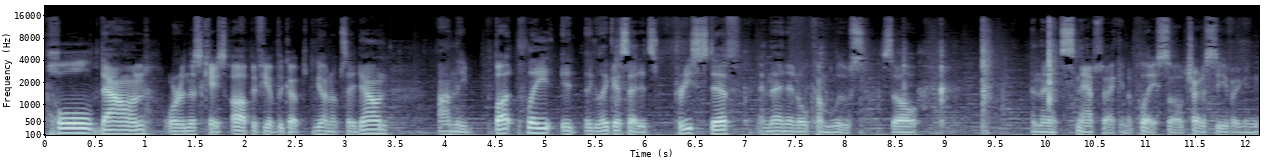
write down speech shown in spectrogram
pull down, or in this case up if you have the gun upside down, on the butt plate, it like I said, it's pretty stiff, and then it'll come loose. So, and then it snaps back into place. So I'll try to see if I can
